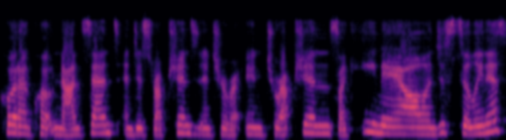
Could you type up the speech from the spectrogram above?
quote unquote nonsense and disruptions and inter- interruptions like email and just silliness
